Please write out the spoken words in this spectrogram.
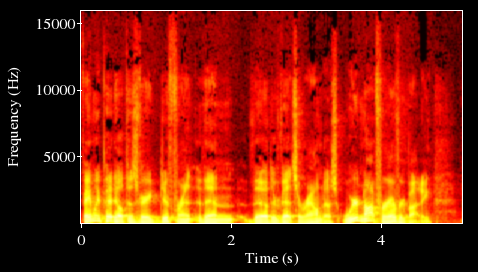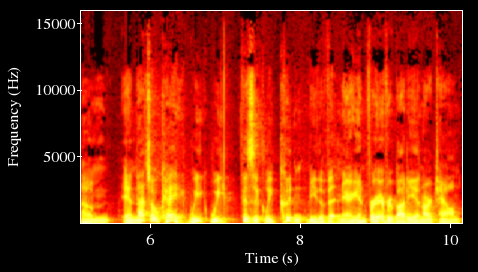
family pet health is very different than the other vets around us. We're not for everybody. Um, and that's okay. We we physically couldn't be the veterinarian for everybody in our town,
